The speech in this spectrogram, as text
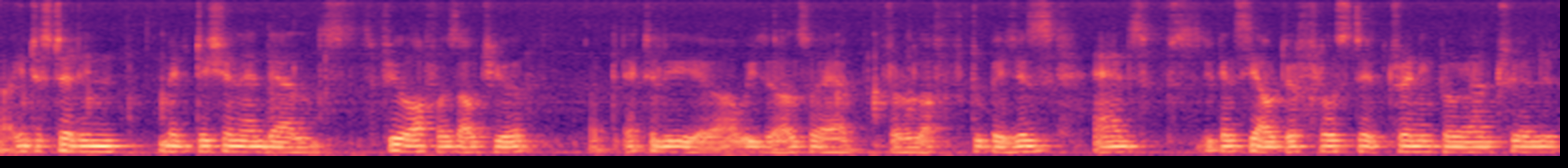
uh, interested in meditation and there are few offers out here. Actually uh, we also have total of two pages and you can see out there flow state training program 300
